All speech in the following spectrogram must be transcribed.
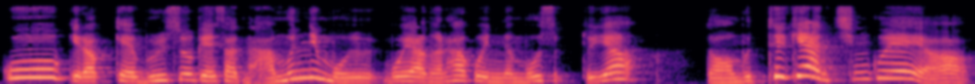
꼭 이렇게 물속에서 나뭇잎 모 양을 하고 있는 모습도요. 너무 특이한 친구예요.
